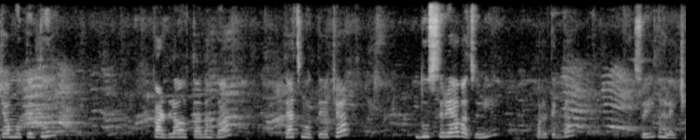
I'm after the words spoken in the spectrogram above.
ज्या मोत्यातून काढला होता धागा त्याच मोत्याच्या दुसऱ्या बाजूनी परत एकदा सुई घालायची.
